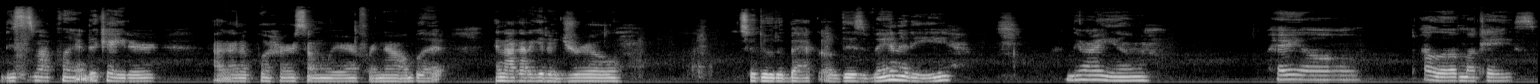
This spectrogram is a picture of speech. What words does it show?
this is my plant Decatur. I gotta put her somewhere for now, but and I gotta get a drill to do the back of this vanity. There I am. Hey y'all. I love my case.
